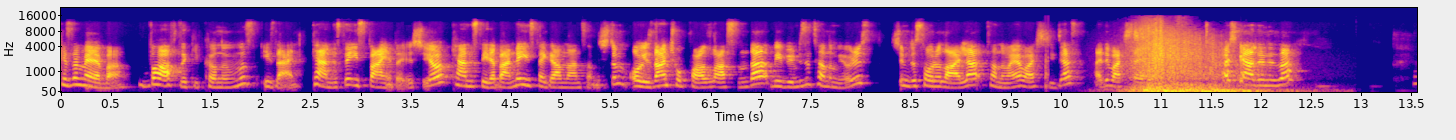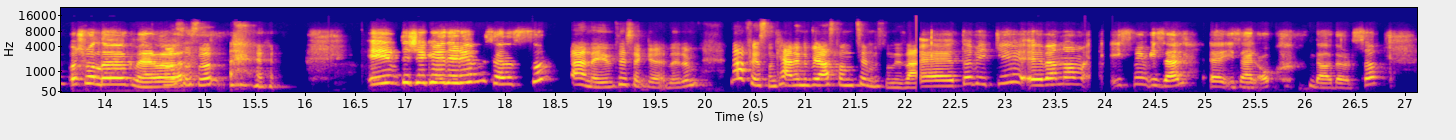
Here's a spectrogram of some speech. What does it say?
Herkese merhaba. Bu haftaki konuğumuz İzel. Kendisi İspanya'da yaşıyor. Kendisiyle ben de Instagram'dan tanıştım. O yüzden çok fazla aslında birbirimizi tanımıyoruz. Şimdi sorularla tanımaya başlayacağız. Hadi başlayalım. Hoş geldin İzel. Hoş bulduk. Merhaba. Nasılsın? İyiyim. Teşekkür ederim. Sen nasılsın? Ben de iyiyim. Teşekkür ederim. Ne yapıyorsun? Kendini biraz tanıtır mısın İzel? Ee, tabii ki. Ee, ben normal, ismim İzel. Ee, İzel Ok daha doğrusu.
